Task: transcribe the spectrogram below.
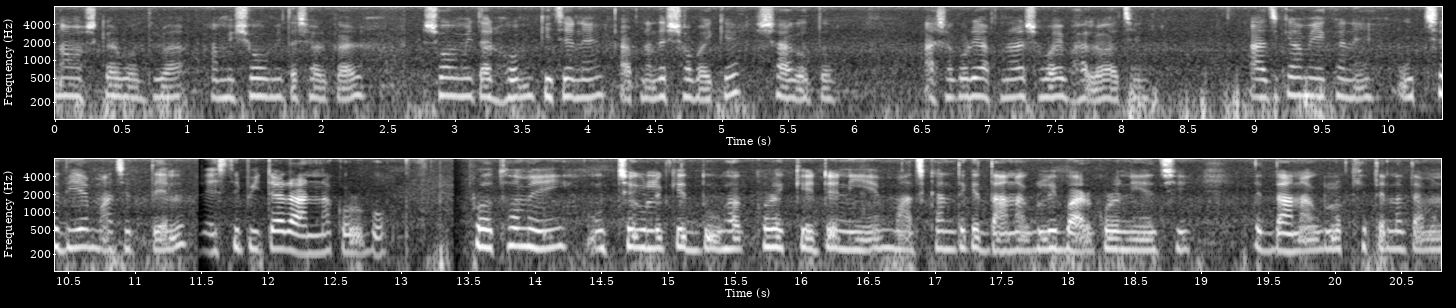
নমস্কার বন্ধুরা আমি সৌমিতা সরকার সৌমিতার হোম কিচেনে আপনাদের সবাইকে স্বাগত। আশা করি আপনারা সবাই ভালো আছেন। আজকে আমি এখানে উচ্ছে দিয়ে মাছের তেল রেসিপিটা রান্না করব। প্রথমেই উচ্ছেগুলিকে দুভাগ করে কেটে নিয়ে মাঝখান থেকে দানাগুলি বার করে নিয়েছি। এর দানাগুলো খেতে না তেমন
